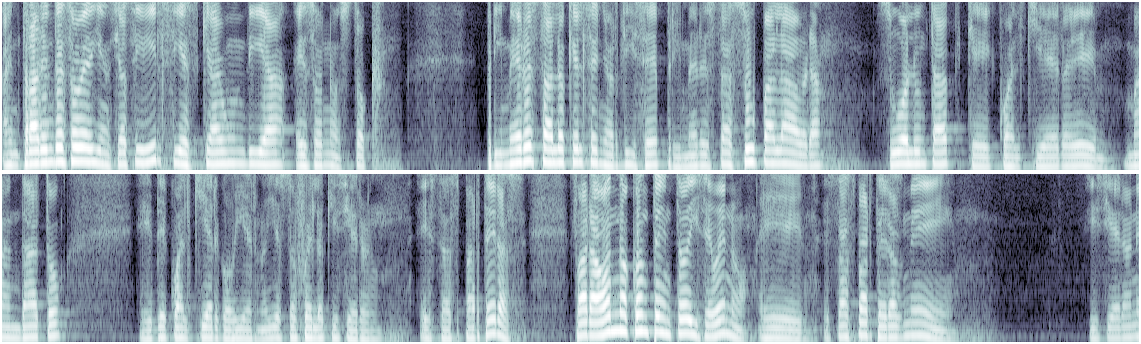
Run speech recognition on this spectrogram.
a entrar en desobediencia civil si es que algún día eso nos toca. Primero está lo que el Señor dice, primero está su palabra, su voluntad, que cualquier eh, mandato eh, de cualquier gobierno. Y esto fue lo que hicieron estas parteras. Faraón no contento dice, bueno, eh, estas parteras me hicieron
